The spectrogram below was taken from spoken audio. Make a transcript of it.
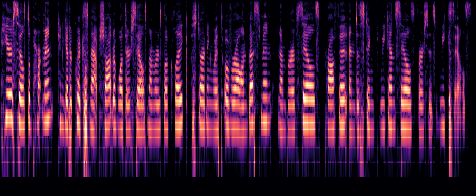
Here, a sales department can get a quick snapshot of what their sales numbers look like, starting with overall investment, number of sales, profit, and distinct weekend sales versus week sales.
